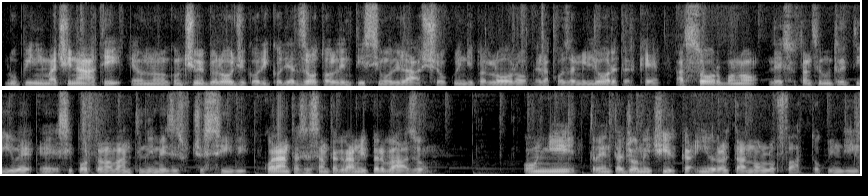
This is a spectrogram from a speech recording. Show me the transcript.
lupini macinati è un concime biologico ricco di azoto a lentissimo rilascio quindi per loro è la cosa migliore perché assorbono le sostanze nutritive e si portano avanti nei mesi successivi. 40-60 grammi per vaso ogni 30 giorni circa io in realtà non l'ho fatto quindi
